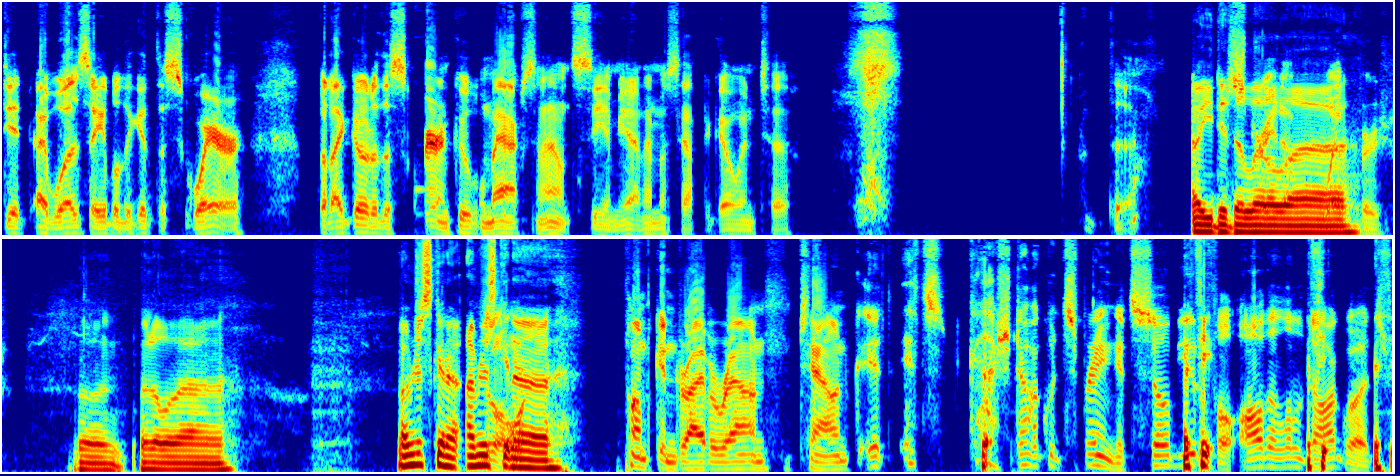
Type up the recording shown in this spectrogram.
did I was able to get the square. But I go to the square in Google Maps and I don't see them yet. I must have to go into the Oh, you did the little uh little, little uh I'm just gonna I'm just gonna pumpkin drive around town. It, it's gosh, Dogwood Spring. It's so he- beautiful. All the little dogwoods. if,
